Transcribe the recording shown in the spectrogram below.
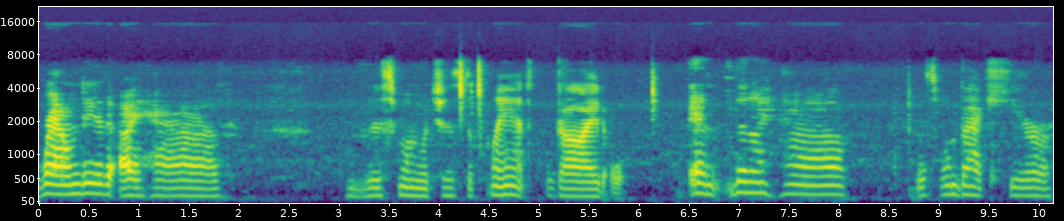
grounded. I have this one, which is the plant guide. And then I have this one back here,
